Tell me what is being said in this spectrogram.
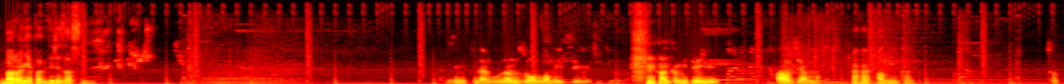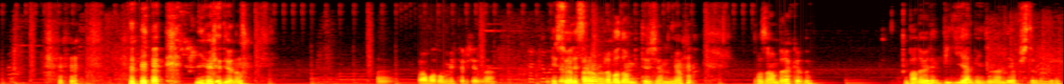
Baron yapabiliriz aslında. Bizimkiler buradan zorlamayı seviyor. Kanka saldırı. alacağım mı? Aha alayım kanka. Tamam. Niye öyle diyorsun oğlum? Rabadon bitireceğiz ha. E söylesene var. Rabadon bitireceğim diyor ama. o zaman bırakırdım. Bana öyle bir bilgi gelmeyince ben de yapıştırdım direkt.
